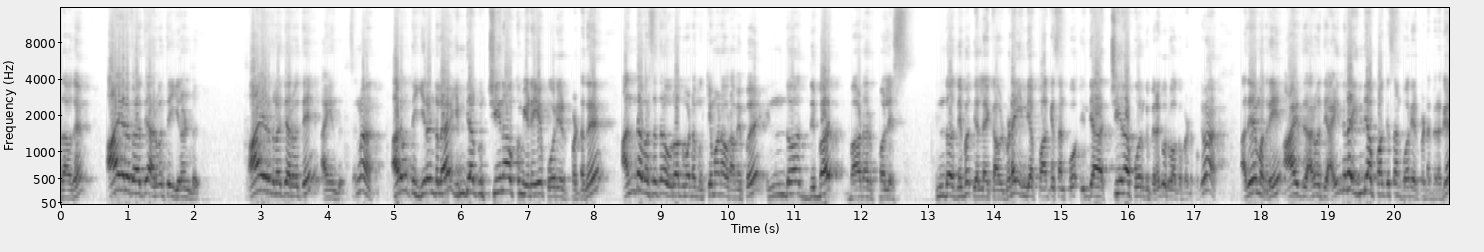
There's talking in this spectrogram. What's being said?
அதாவது ஆயிரத்தி தொள்ளாயிரத்தி அறுபத்தி இரண்டு ஆயிரத்தி தொள்ளாயிரத்தி அறுபத்தி ஐந்து சரிங்களா? அறுபத்தி இரண்டுல இந்தியாவுக்கும் சீனாவுக்கும் இடையே போர் ஏற்பட்டது. அந்த வருஷத்துல உருவாக்கப்பட்ட முக்கியமான ஒரு அமைப்பு Indo Tibet border police Indo Tibet எல்லை காவல்படை இந்தியா பாகிஸ்தான் போ இந்தியா சீனா போருக்கு பிறகு உருவாக்கப்பட்டது ஓகேவா அதே மாதிரி ஆயிரத்தி அறுபத்தி ஐந்துல இந்தியா பாகிஸ்தான் போர் ஏற்பட்ட பிறகு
